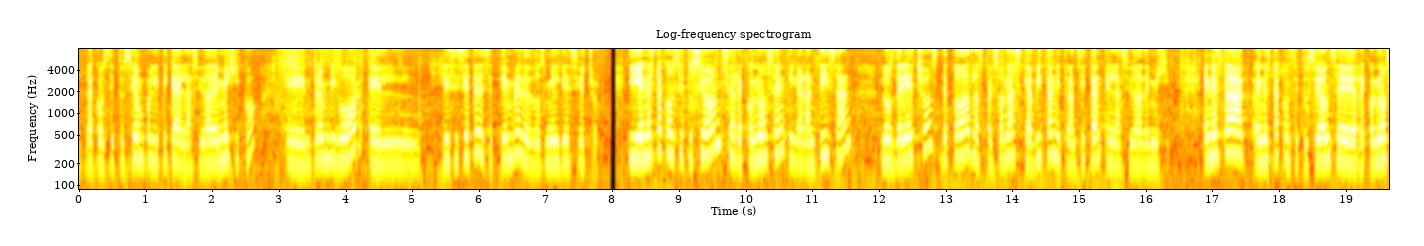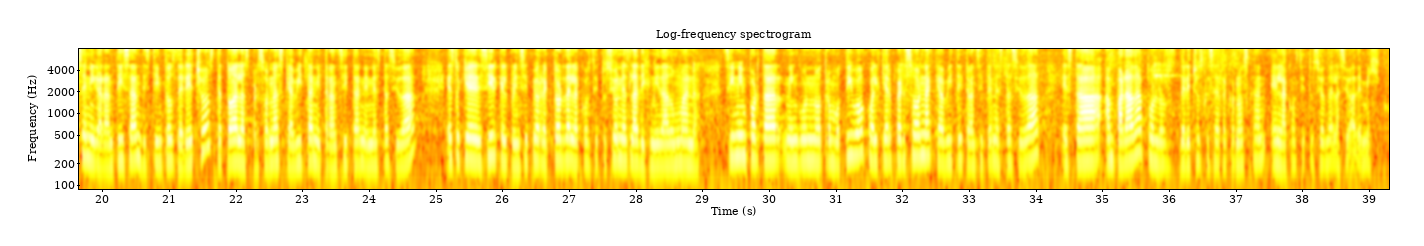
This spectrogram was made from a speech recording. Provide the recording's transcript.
La constitución política de la Ciudad de México eh, entró en vigor el 17 de septiembre de 2018. Y en esta constitución se reconocen y garantizan los derechos de todas las personas que habitan y transitan en la Ciudad de México. En esta, en esta constitución se reconocen y garantizan distintos derechos de todas las personas que habitan y transitan en esta ciudad. Esto quiere decir que el principio rector de la constitución es la dignidad humana. Sin importar ningún otro motivo, cualquier persona que habite y transite en esta ciudad está amparada por los derechos que se reconozcan en la constitución de la Ciudad de México.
